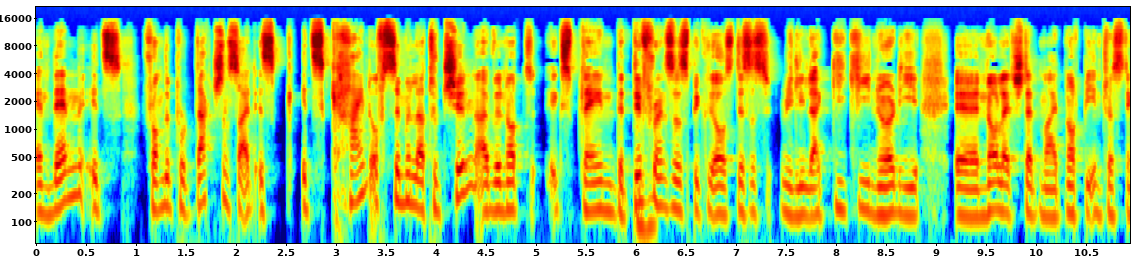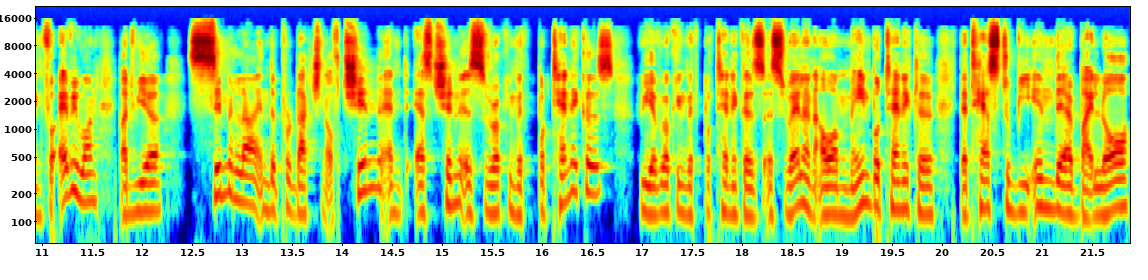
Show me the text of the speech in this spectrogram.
and then it's from the production side is it's kind of similar to gin. I will not explain the differences because this is really like geeky, nerdy uh, knowledge that might not be interesting for everyone. But we are similar in the production of gin, and as gin is working with botanicals, we are working with botanicals as well. And our main botanical that has to be in there by law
